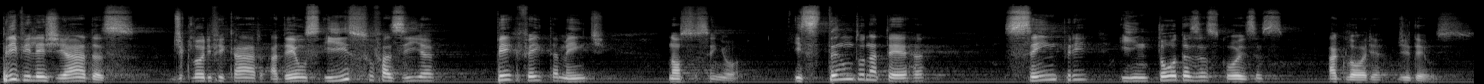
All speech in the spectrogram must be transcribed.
privilegiadas de glorificar a Deus e isso fazia perfeitamente nosso Senhor. Estando na terra, sempre e em todas as coisas, a glória de Deus.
